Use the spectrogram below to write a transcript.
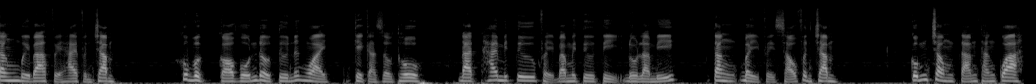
tăng 13,2%. Khu vực có vốn đầu tư nước ngoài, kể cả dầu thô, đạt 24,34 tỷ đô la Mỹ, tăng 7,6%. Cũng trong 8 tháng qua,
